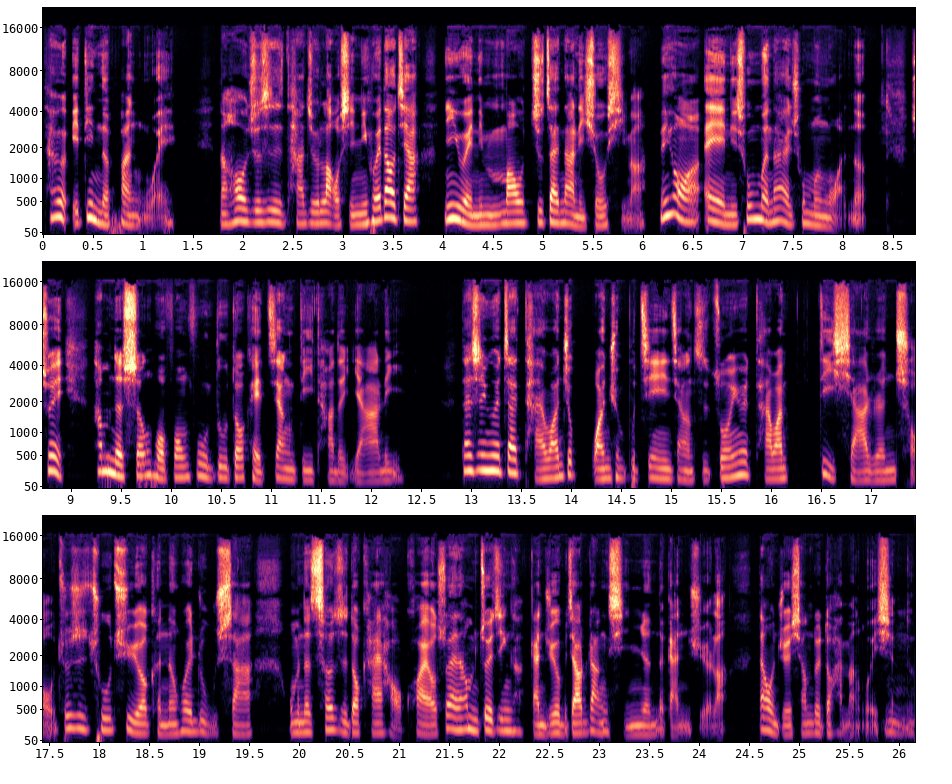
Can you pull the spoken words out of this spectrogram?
它会有一定的范围。然后就是它就绕行。你回到家，你以为你猫就在那里休息吗？没有啊，哎，你出门它也出门玩了。所以他们的生活丰富度都可以降低它的压力。但是因为在台湾就完全不建议这样子做，因为台湾地狭人稠，就是出去有可能会路杀。我们的车子都开好快哦，虽然他们最近感觉有比较让行人的感觉啦，但我觉得相对都还蛮危险的。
